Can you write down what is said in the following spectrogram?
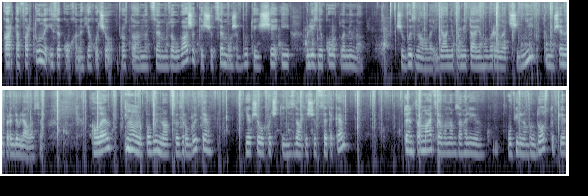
карта фортуни і закоханих. Я хочу просто на цьому зауважити, що це може бути ще і близнюкове пламіна. Щоб ви знали, я не пам'ятаю, говорила чи ні, тому я не передивлялася. Але повинна це зробити. Якщо ви хочете дізнати, що це таке, то інформація вона взагалі у вільному доступі.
